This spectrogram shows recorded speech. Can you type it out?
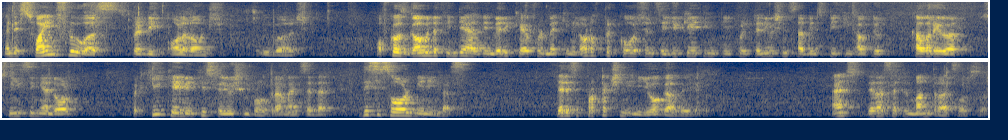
When the swine flu was spreading all around the world, of course, government of India has been very careful, making a lot of precautions, educating people. Televisions have been speaking how to cover your sneezing and all. But he came in his television program and said that this is all meaningless. There is a protection in yoga available. And there are certain mantras also.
